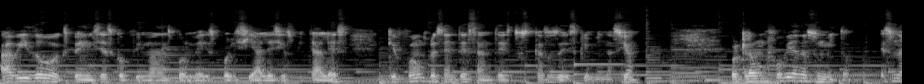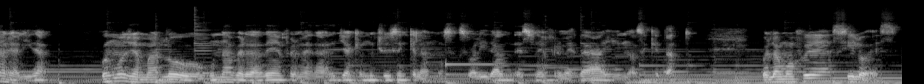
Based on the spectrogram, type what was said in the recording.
Ha habido experiencias confirmadas por medios policiales y hospitales que fueron presentes ante estos casos de discriminación. Porque la homofobia no es un mito, es una realidad podemos llamarlo una verdadera enfermedad, ya que muchos dicen que la homosexualidad es una enfermedad y no sé qué tanto. Pues la homofobia sí lo es.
